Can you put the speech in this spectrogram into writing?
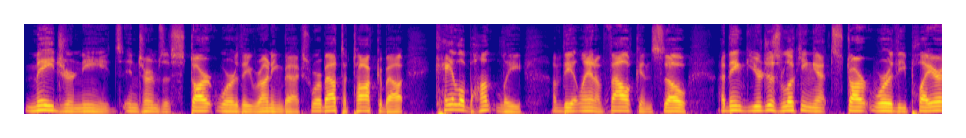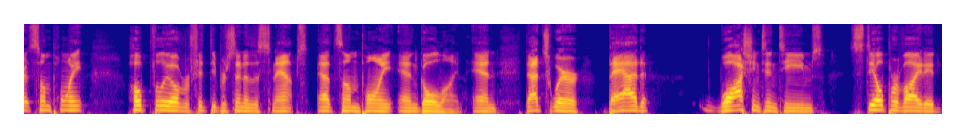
major needs in terms of start worthy running backs. We're about to talk about Caleb Huntley of the Atlanta Falcons. So I think you're just looking at start worthy player at some point, hopefully over 50% of the snaps at some point and goal line. And that's where bad Washington teams still provided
